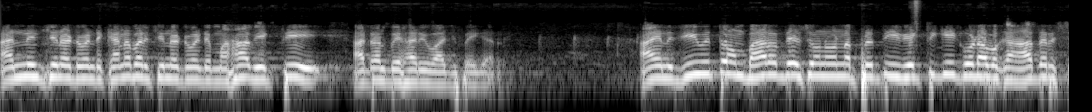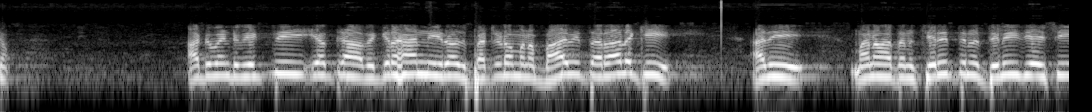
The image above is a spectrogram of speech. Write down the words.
అందించినటువంటి కనబరిచినటువంటి మహా వ్యక్తి అటల్ బిహారీ వాజ్పేయి గారు. ఆయన జీవితం భారతదేశంలో ఉన్న ప్రతి వ్యక్తికి కూడా ఒక ఆదర్శం. అటువంటి వ్యక్తి యొక్క విగ్రహాన్ని ఈరోజు పెట్టడం మన భావి తరాలకి అది మనం అతని చరిత్రను తెలియజేసి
